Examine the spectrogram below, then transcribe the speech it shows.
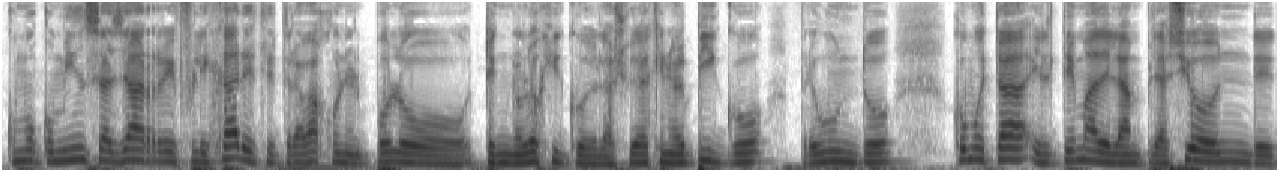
cómo comienza ya a reflejar este trabajo en el polo tecnológico de la ciudad de General Pico, pregunto, cómo está el tema de la ampliación de,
